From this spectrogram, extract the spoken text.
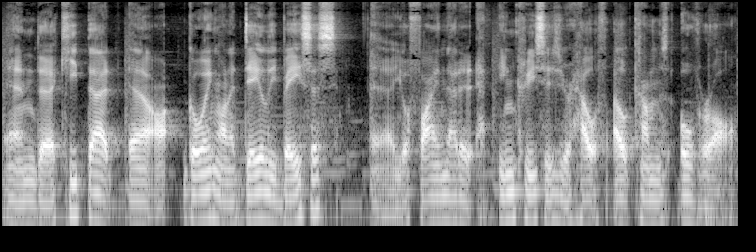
and uh, keep that uh, going on a daily basis. Uh, you'll find that it increases your health outcomes overall.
